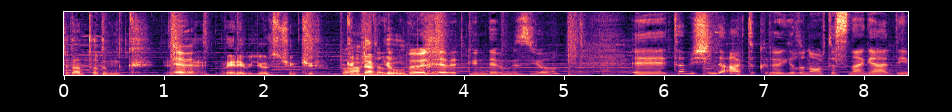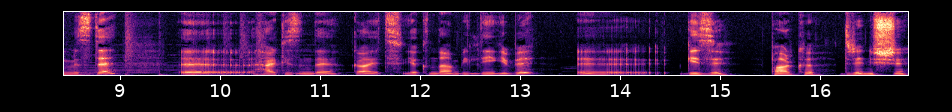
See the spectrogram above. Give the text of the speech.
Parçadan tadımlık e, evet. verebiliyoruz. Çünkü Bu gündem yoğun. böyle evet gündemimiz yoğun. E, tabii şimdi artık e, yılın ortasına geldiğimizde e, herkesin de gayet yakından bildiği gibi e, Gezi Parkı direnişi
